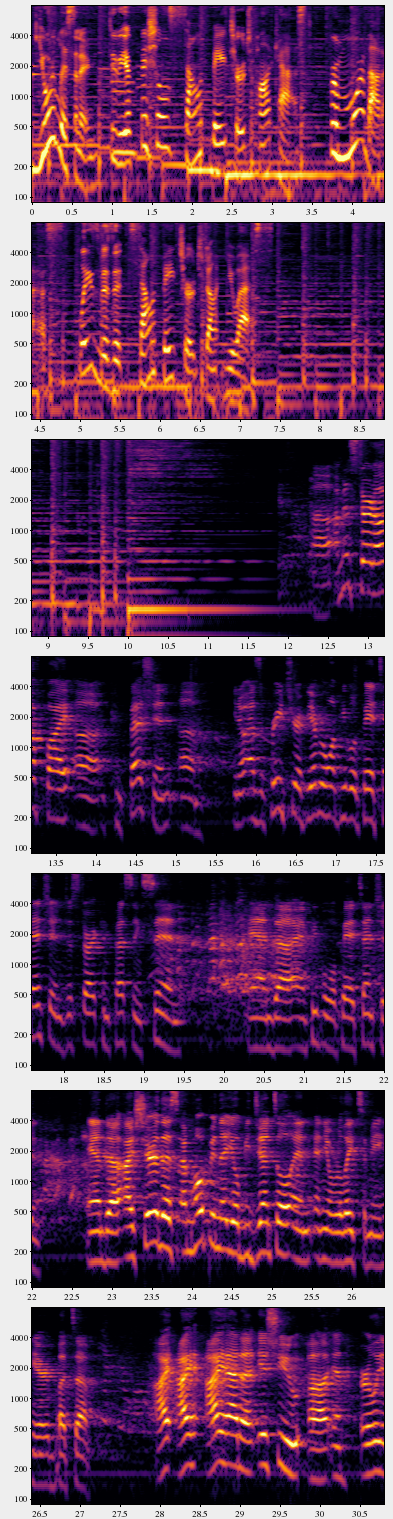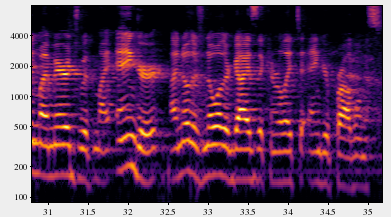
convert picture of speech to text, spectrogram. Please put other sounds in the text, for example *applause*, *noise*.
You're listening to the official South Bay Church podcast. For more about us, please visit southbaychurch.us. Uh, I'm going to start off by uh, confession. Um, you know, as a preacher, if you ever want people to pay attention, just start confessing sin, and uh, and people will pay attention. And uh, I share this. I'm hoping that you'll be gentle and, and you'll relate to me here. But uh, I, I, I had an issue uh, in, early in my marriage with my anger. I know there's no other guys that can relate to anger problems.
